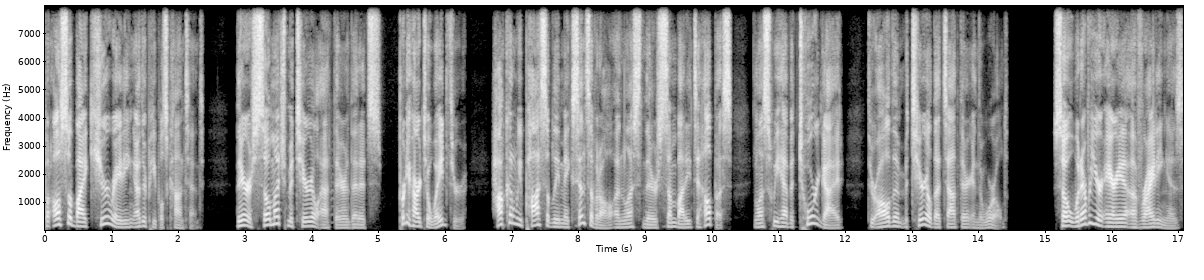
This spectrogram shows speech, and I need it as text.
but also by curating other people's content. There is so much material out there that it's pretty hard to wade through. How can we possibly make sense of it all unless there's somebody to help us, unless we have a tour guide through all the material that's out there in the world? So, whatever your area of writing is,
